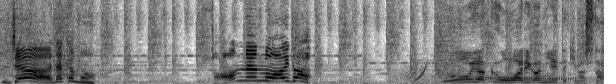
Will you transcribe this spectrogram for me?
ら。じゃああなたも3年の間。ようやく終わりが見えてきました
